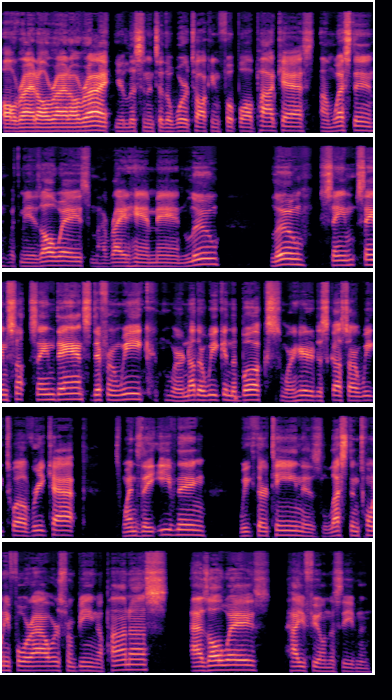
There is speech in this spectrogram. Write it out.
All right, all right, all right. You're listening to the We're Talking Football podcast. I'm Weston. With me, as always, my right hand man, Lou. Lou, same, same, same dance, different week. We're another week in the books. We're here to discuss our Week 12 recap. It's Wednesday evening. Week 13 is less than 24 hours from being upon us. As always, how you feeling this evening?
